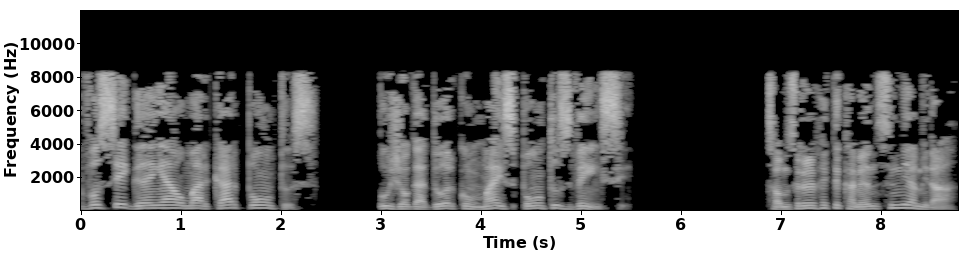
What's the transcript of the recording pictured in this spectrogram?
Você ganha ao marcar pontos. O jogador com mais pontos vence. 점수를 획득하면 승리합니다.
